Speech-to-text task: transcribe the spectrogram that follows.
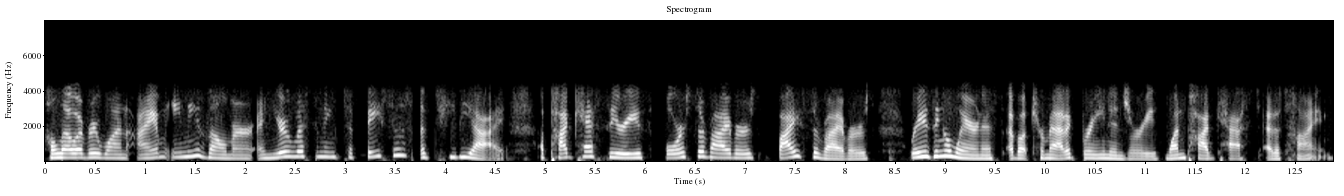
Hello, everyone. I am Amy Zellmer, and you're listening to Faces of TBI, a podcast series for survivors by survivors, raising awareness about traumatic brain injury, one podcast at a time.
